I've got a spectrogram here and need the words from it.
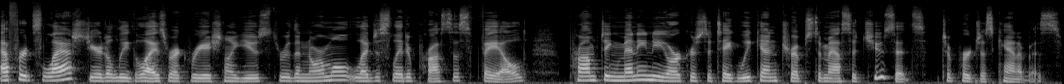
Efforts last year to legalize recreational use through the normal legislative process failed, prompting many New Yorkers to take weekend trips to Massachusetts to purchase cannabis.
